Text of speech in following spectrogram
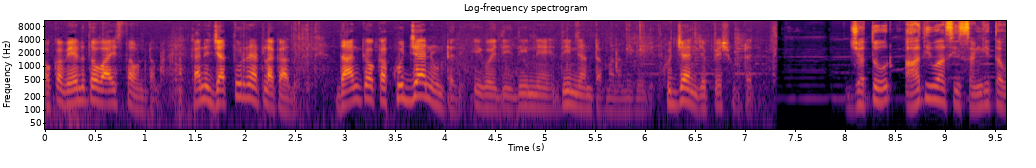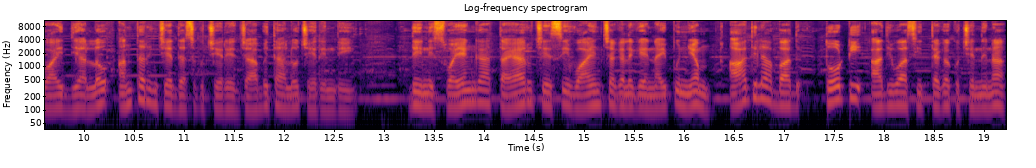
ఒక వేలుతో వాయిస్తూ ఉంటాం. కానీ జత్తూరిని అట్లా కాదు. దానికి ఒక కుజ్జాని ఉంటుంది. ఇగో ఇది దీన్ని దీన్ని అంటాం మనం ఇది ఇది. కుజ్జా అని చెప్పేసి ఉంటుంది. జతూర్ ఆదివాసీ సంగీత వాయిద్యాల్లో అంతరించే దశకు చేరే జాబితాలో చేరింది దీన్ని స్వయంగా తయారు చేసి వాయించగలిగే నైపుణ్యం ఆదిలాబాద్ తోటి ఆదివాసీ తెగకు చెందిన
